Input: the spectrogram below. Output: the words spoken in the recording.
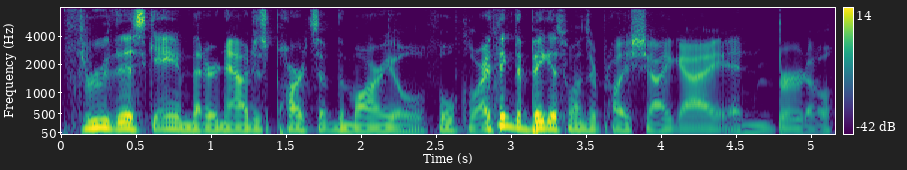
through this game that are now just parts of the Mario folklore. I think the biggest ones are probably Shy Guy and Birdo.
